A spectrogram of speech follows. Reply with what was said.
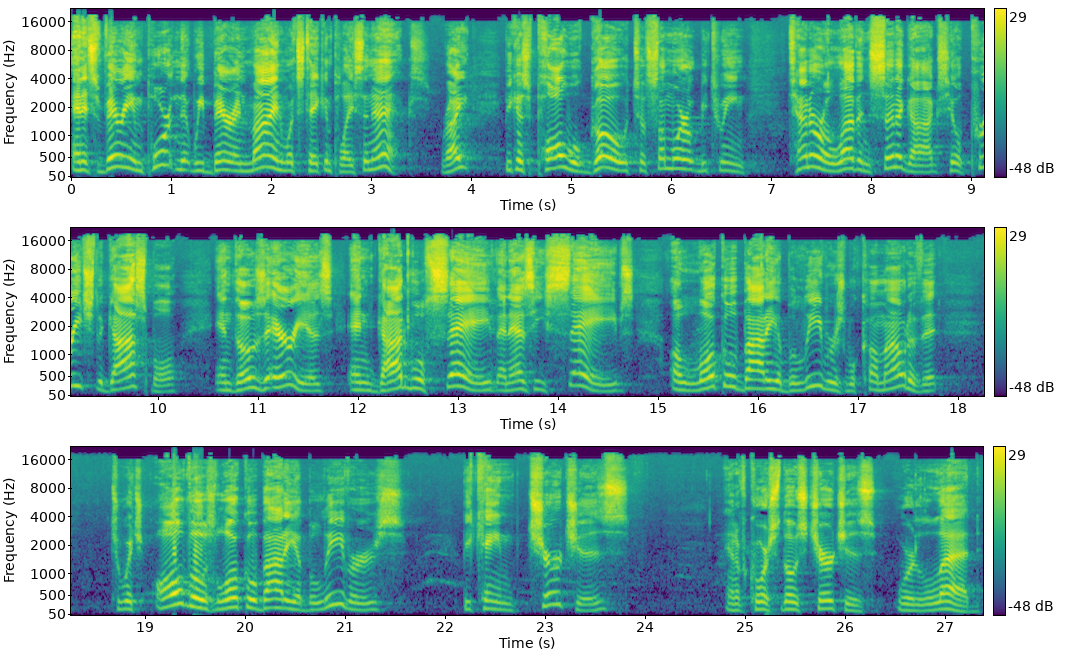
And it's very important that we bear in mind what's taken place in Acts, right? because Paul will go to somewhere between 10 or 11 synagogues. He'll preach the gospel in those areas, and God will save. And as he saves, a local body of believers will come out of it, to which all those local body of believers became churches, and of course, those churches were led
